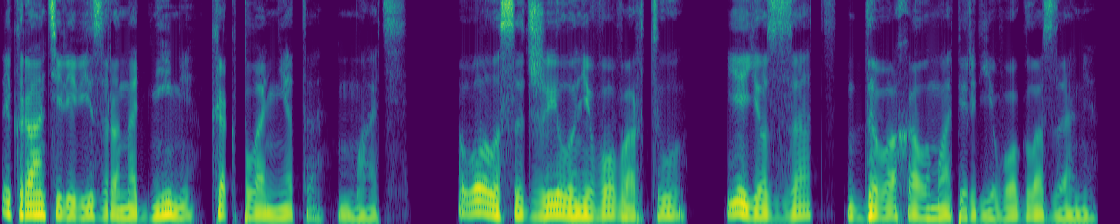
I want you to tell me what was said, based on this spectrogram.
экран телевизора над ними, как планета мать. Волосы Джил у него во рту, ее зад, два холма перед его глазами.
